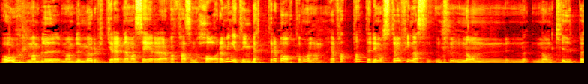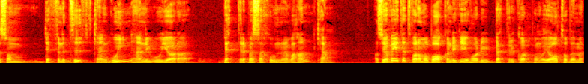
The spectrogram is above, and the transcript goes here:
Oh, man blir, man blir mörkrädd när man ser det där. Vad fasen, har de ingenting bättre bakom honom? Jag fattar inte. Det måste väl finnas någon, någon keeper som definitivt kan gå in här nu och göra bättre prestationer än vad han kan. Alltså jag vet inte vad de har bakom. Det har du bättre koll på än vad jag Tobbe, men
